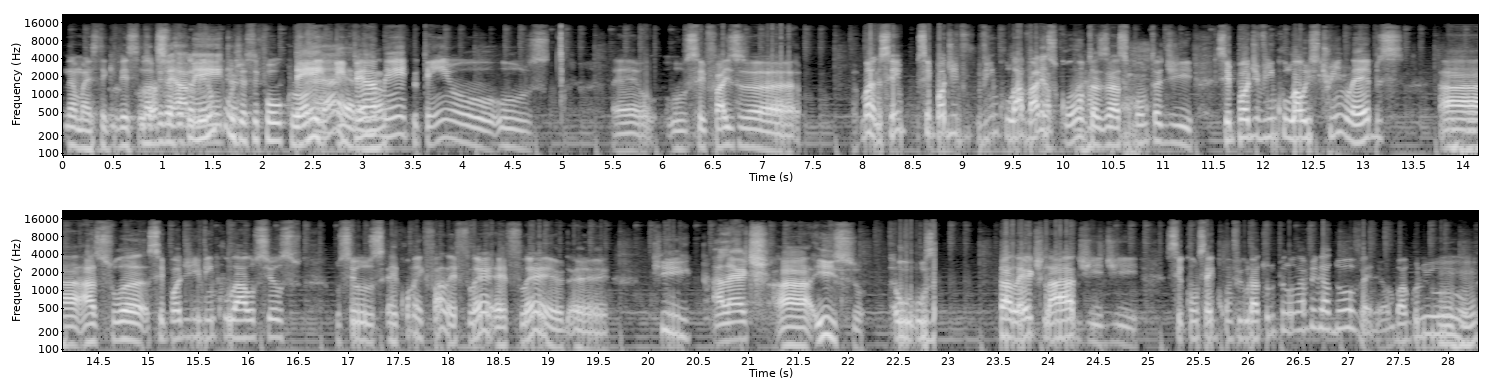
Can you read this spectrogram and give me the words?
Não, mas tem que ver se o navegador também não ferramentas. puxa. Se for o Chrome, Tem, já tem era, né? ferramenta, tem o- os. É, o- você faz. ah, Mano, você, você pode vincular várias Ah, contas, as contas de. Você pode vincular o Streamlabs, a, a sua. Você pode vincular os seus os seus. É, como é que fala? É flare? É flare? É, que. Alert. Ah, isso. O- Os alert lá de, de. Você consegue configurar tudo pelo navegador, velho. É um bagulho. Uhum.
